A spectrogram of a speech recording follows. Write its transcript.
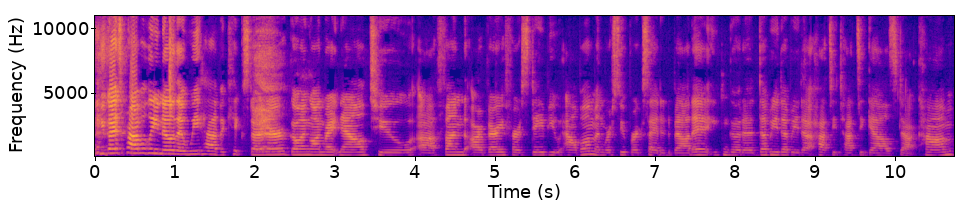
you guys probably know that we have a Kickstarter going on right now to uh, fund our very first debut album, and we're super excited about it. You can go to www.hotsytotsygals.com,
